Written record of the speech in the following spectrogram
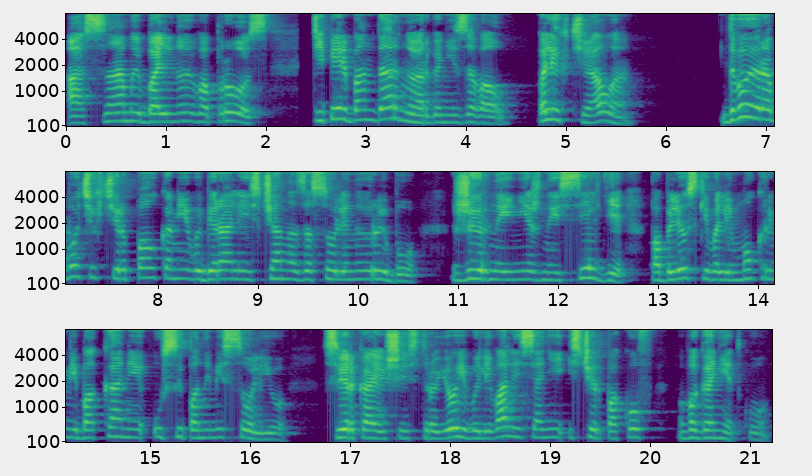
а самый больной вопрос. Теперь бандарную организовал. Полегчало». Двое рабочих черпалками выбирали из чана засоленную рыбу – Жирные нежные сельди поблескивали мокрыми боками, усыпанными солью. Сверкающей струей выливались они из черпаков в вагонетку.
